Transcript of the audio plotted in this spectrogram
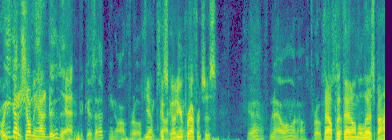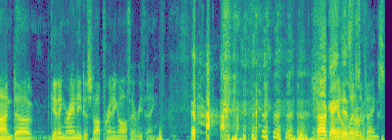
Well, you got to show me how to do that because that you know I'll throw. Yeah, just go to things. your preferences. Yeah, from now on I'll throw. Some I'll put that on the list behind uh, getting Randy to stop printing off everything. Okay, I got a this list from, of things.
